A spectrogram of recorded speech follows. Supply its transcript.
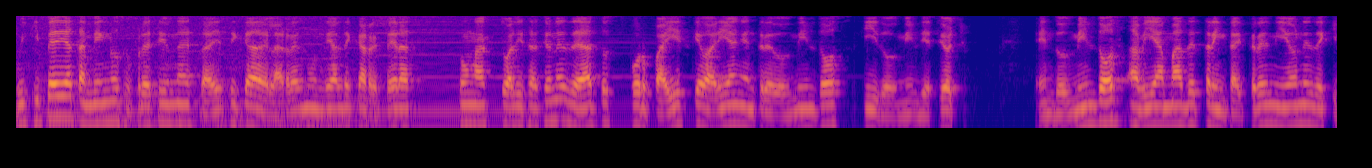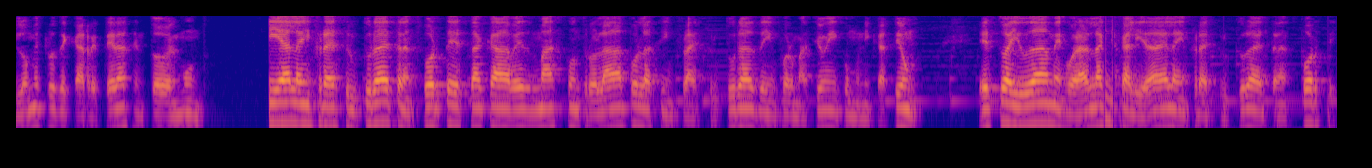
Wikipedia también nos ofrece una estadística de la red mundial de carreteras con actualizaciones de datos por país que varían entre 2002 y 2018. En 2002 había más de 33 millones de kilómetros de carreteras en todo el mundo. La infraestructura de transporte está cada vez más controlada por las infraestructuras de información y comunicación. Esto ayuda a mejorar la calidad de la infraestructura de transporte.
